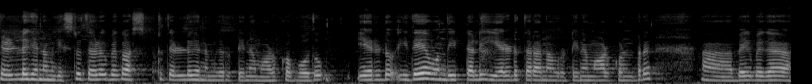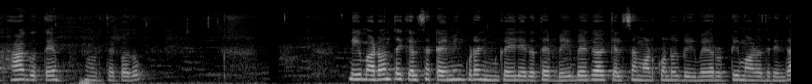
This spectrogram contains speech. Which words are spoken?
ತೆಳ್ಳಗೆ ನಮಗೆ ಎಷ್ಟು ತೆಳ್ಳಗೆ ಬೇಕೋ ಅಷ್ಟು ತೆಳ್ಳಗೆ ನಮಗೆ ರೊಟ್ಟಿನ ಮಾಡ್ಕೋಬೋದು. ಎರಡು, ಇದೇ ಒಂದು ಹಿಟ್ಟಲ್ಲಿ ಎರಡು ಥರ ನಾವು ರೊಟ್ಟಿನ ಮಾಡಿಕೊಂಡ್ರೆ ಬೇಗ ಬೇಗ ಆಗುತ್ತೆ ನೋಡ್ತಾ ಇರ್ಬೋದು. ನೀವು ಮಾಡೋವಂಥ ಕೆಲಸ ಟೈಮಿಂಗ್ ಕೂಡ ನಿಮ್ಮ ಕೈಲಿರುತ್ತೆ ಬೇಗ ಬೇಗ ಕೆಲಸ ಮಾಡಿಕೊಂಡು ಬೇಗ ಬೇಗ ರೊಟ್ಟಿ ಮಾಡೋದ್ರಿಂದ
